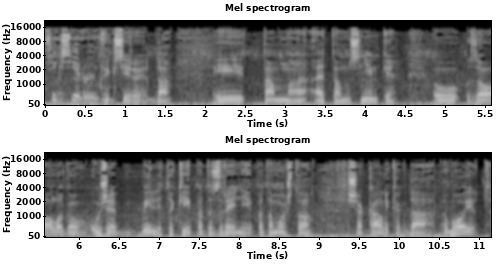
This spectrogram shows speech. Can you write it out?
фиксируют. Фиксируют, да. И там на этом снимке у зоологов уже были такие подозрения, потому что шакалы, когда воют,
